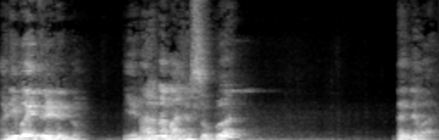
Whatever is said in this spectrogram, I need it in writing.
आणि मैत्रिणींनो येणार ना माझ्यासोबत? धन्यवाद.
